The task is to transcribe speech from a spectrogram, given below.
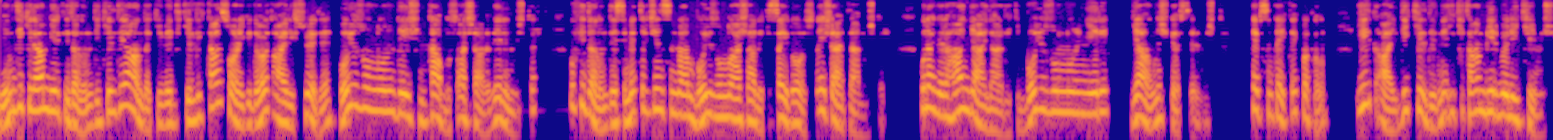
Yeni dikilen bir fidanın dikildiği andaki ve dikildikten sonraki 4 aylık sürede boy uzunluğunun değişim tablosu aşağıda verilmiştir. Bu fidanın desimetre cinsinden boy uzunluğu aşağıdaki sayı doğrusunda işaretlenmiştir. Buna göre hangi aylardaki boy uzunluğunun yeri yanlış gösterilmiştir. Hepsini tek tek bakalım. İlk ay dikildiğinde 2 tam 1 bölü 2'ymiş.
